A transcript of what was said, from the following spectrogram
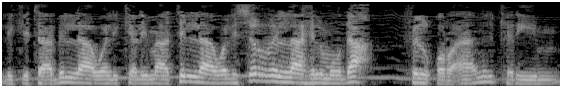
لكتاب الله ولكلمات الله ولسر الله المودع في القرآن الكريم.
